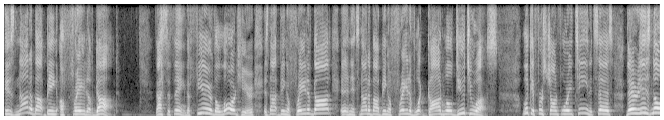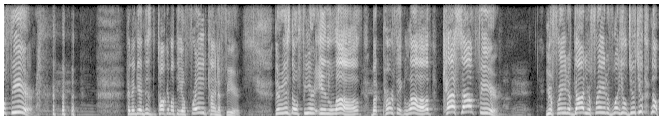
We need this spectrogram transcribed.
is not about being afraid of God. That's the thing. The fear of the Lord here is not being afraid of God, and it's not about being afraid of what God will do to us. Look at 1 John 4:18. It says, "There is no fear." and again, this is talking about the afraid kind of fear. There is no fear in love, but perfect love casts out fear. You're afraid of God, you're afraid of what He'll do to you. No,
